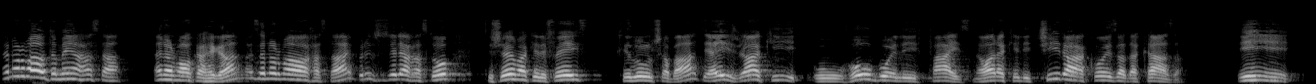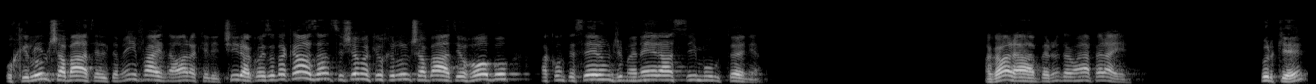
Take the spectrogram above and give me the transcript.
é normal também arrastar. É normal carregar, mas é normal arrastar, e por isso se ele arrastou, se chama que ele fez Hilul Shabbat, e aí já que o roubo ele faz na hora que ele tira a coisa da casa, e o Hilul Shabbat ele também faz na hora que ele tira a coisa da casa, se chama que o Hilul Shabbat e o roubo aconteceram de maneira simultânea. Agora, a pergunta é, peraí, por quê?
